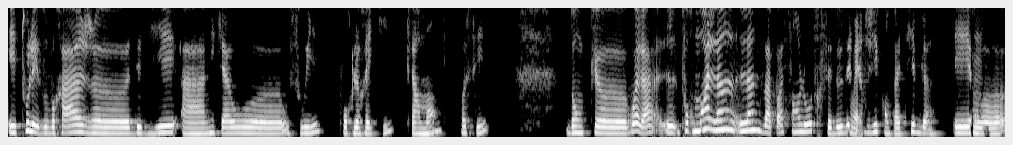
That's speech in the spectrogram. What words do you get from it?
Et tous les ouvrages euh, dédiés à Mikao euh, Usui pour le Reiki, clairement aussi. Donc euh, voilà, pour moi l'un l'un ne va pas sans l'autre, c'est deux énergies compatibles et mm.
